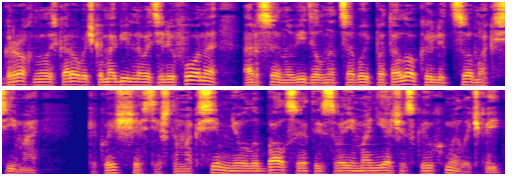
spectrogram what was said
грохнулась коробочка мобильного телефона, Арсен увидел над собой потолок и лицо Максима. Какое счастье, что Максим не улыбался этой своей маньяческой ухмылочкой.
